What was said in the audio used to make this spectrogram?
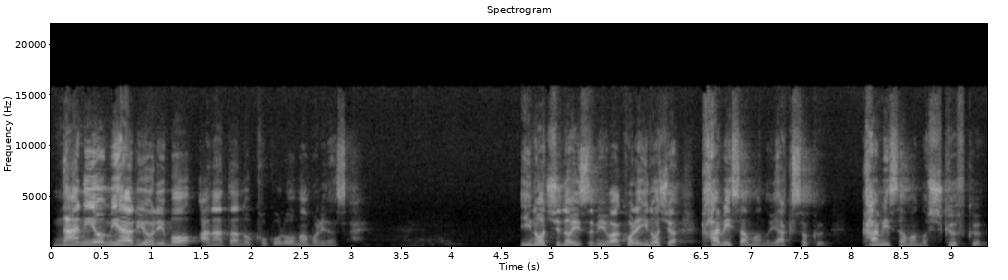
何を見張るよりもあなたの心を守りなさい。命の泉は、これ命は神様の約束、神様の祝福、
